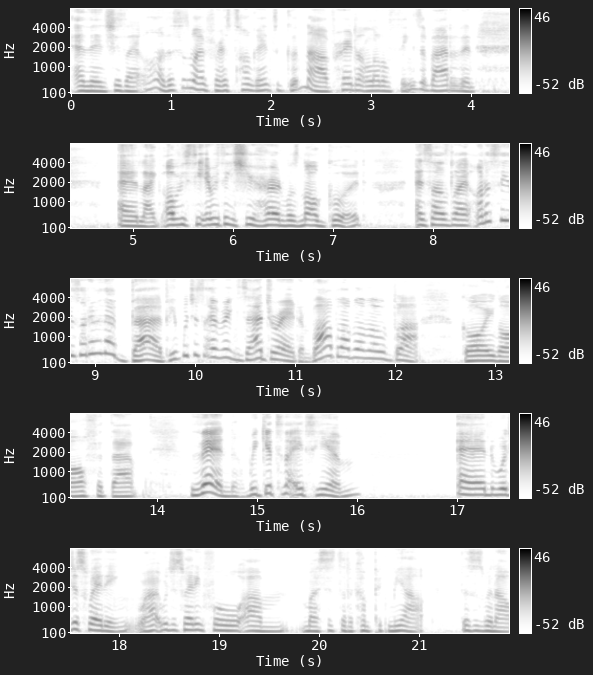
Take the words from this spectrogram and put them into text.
And then she's like, oh, this is my first time going to Goodna. I've heard a lot of things about it, and and like obviously everything she heard was not good. And so I was like, honestly, it's not even that bad. People just over exaggerate and blah, blah, blah, blah, blah, going off at that. Then we get to the ATM and we're just waiting, right? We're just waiting for um my sister to come pick me up. This is when I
